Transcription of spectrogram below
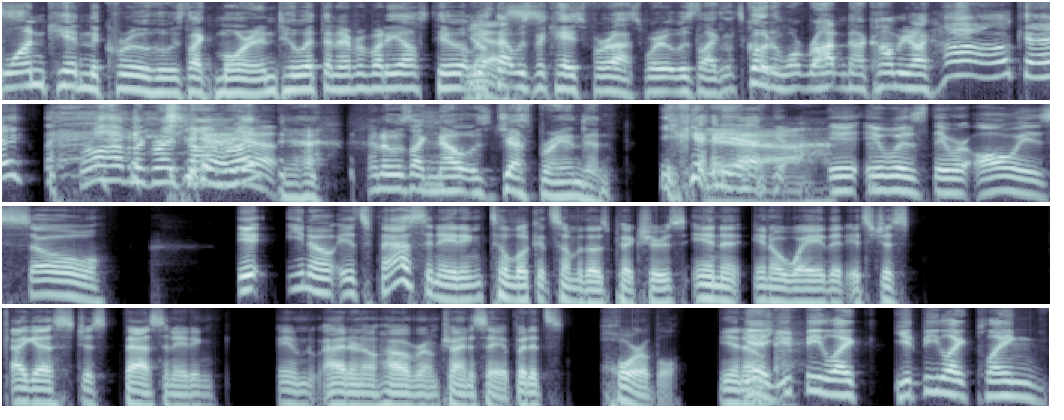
Yeah. one kid in the crew who was like more into it than everybody else too. At least Yes. that was the case for us, where it was like, let's go to rotten.com and you're like, oh, okay. We're all having a great time, Yeah, right? yeah. Yeah. And it was like, no, it was just Brandon. Yeah, yeah, yeah. it, it was. They were always so. It you know it's fascinating to look at some of those pictures in a in a way that it's just, I guess, just fascinating. And I don't know, however I'm trying to say it, but it's horrible. You know. Yeah, you'd be like you'd be like playing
